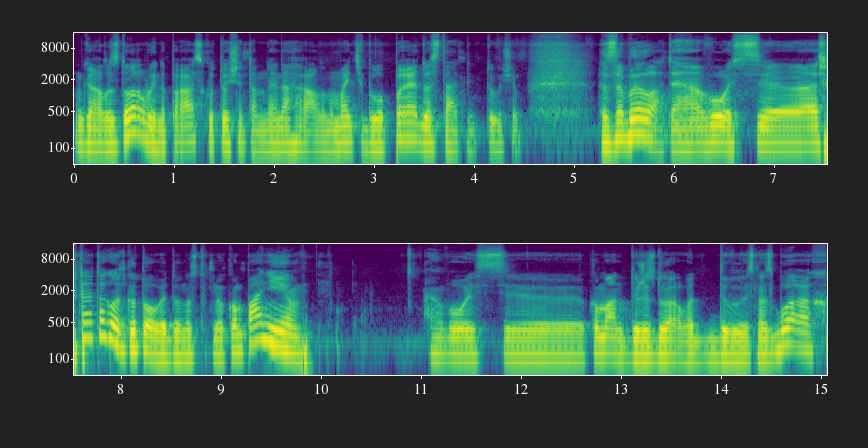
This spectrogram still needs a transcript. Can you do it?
грали здорово і на поразку точно там не награли. Моментів було предостатньо, того, щоб забивати. Ось. е, Шахтар також готовий до наступної кампанії. Ось команда дуже здорово дивилась на зборах.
